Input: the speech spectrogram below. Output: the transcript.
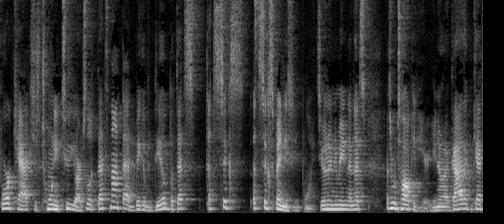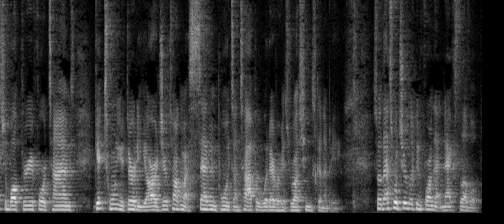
four catches, 22 yards. Look, that's not that big of a deal, but that's that's six that's six fantasy points. You know what I mean? And that's that's what we're talking here. You know, a guy that can catch the ball three or four times, get 20 or 30 yards, you're talking about seven points on top of whatever his rushing is gonna be. So that's what you're looking for in that next level.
